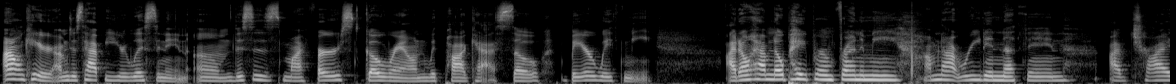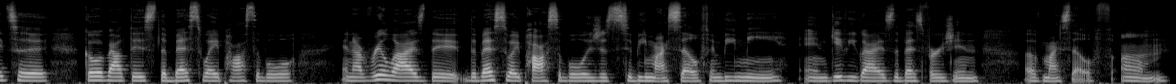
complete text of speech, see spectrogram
I don't care. I'm just happy you're listening. Um, this is my first go round with podcasts, so bear with me. I don't have no paper in front of me, I'm not reading nothing. I've tried to go about this the best way possible. And I've realized that the best way possible is just to be myself and be me and give you guys the best version of myself. Um,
